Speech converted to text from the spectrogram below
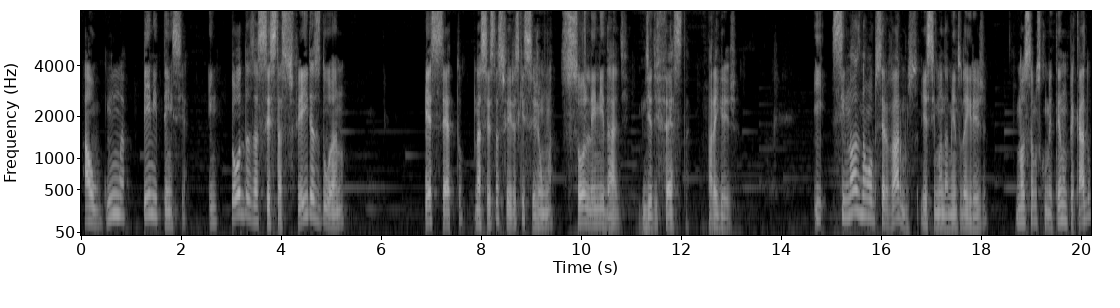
alguma penitência em todas as sextas-feiras do ano, exceto nas sextas-feiras que sejam uma solenidade, um dia de festa para a igreja. E se nós não observarmos esse mandamento da igreja, nós estamos cometendo um pecado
